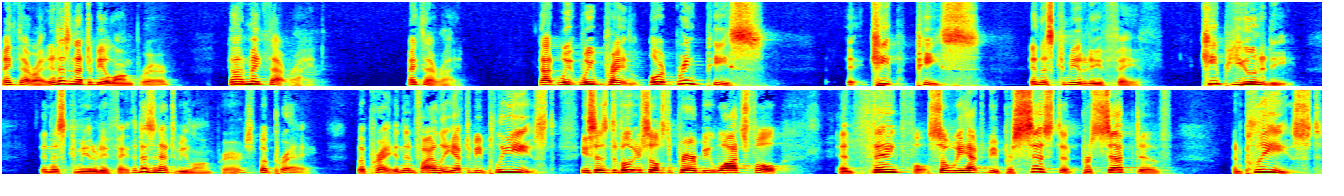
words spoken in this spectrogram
Make that right. It doesn't have to be a long prayer. God, make that right. Make that right. God, we, we pray, Lord, bring peace. Keep peace in this community of faith. Keep unity in this community of faith. It doesn't have to be long prayers, but pray but pray. And then finally, you have to be pleased. He says, devote yourselves to prayer, be watchful and thankful. So we have to be persistent, perceptive, and pleased.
